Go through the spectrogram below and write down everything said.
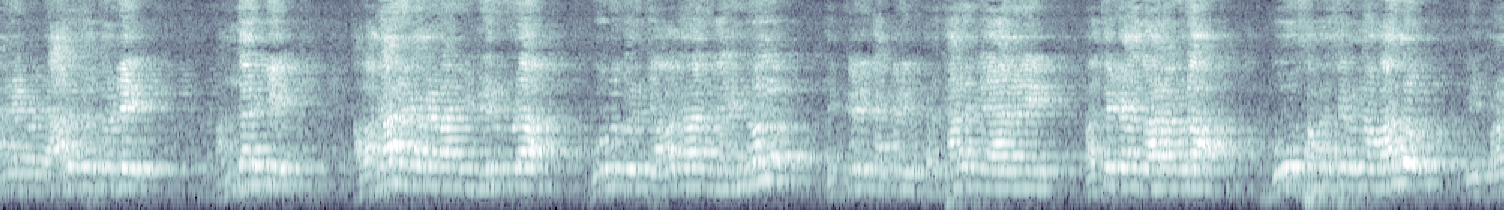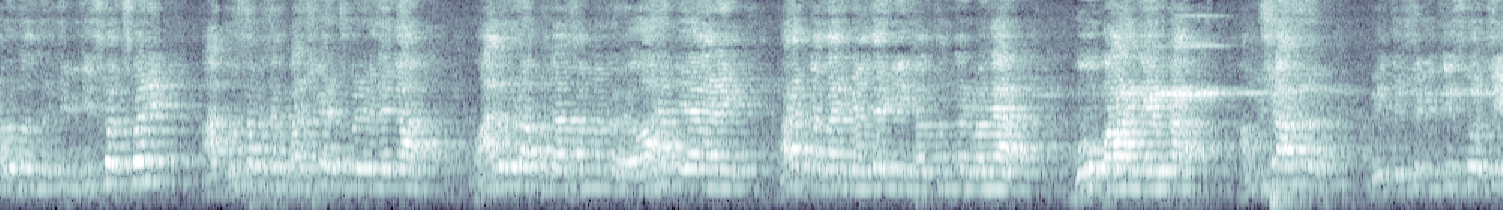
అనేటువంటి ఆలోచనతో అందరికీ అవగాహన కలగడానికి మీరు కూడా భూమి గురించి అవగాహన కలిగిన వాళ్ళు ఎక్కడికక్కడికి ప్రచారం చేయాలని పత్రికల ద్వారా కూడా భూ సమస్యలు ఉన్న వాళ్ళు ఈ ప్రభుత్వం దృష్టికి తీసుకొచ్చుకొని ఆ భూ సమస్యను పరిష్కరించుకునే విధంగా వాళ్ళు కూడా ప్రజాస్వామ్యంలో వ్యవహారం చేయాలని మరొక్కసారి మీ అందరికీ సందర్భంగా భూభారత యొక్క అంశాలను మీ దృష్టికి తీసుకొచ్చి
